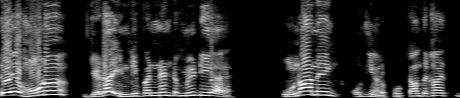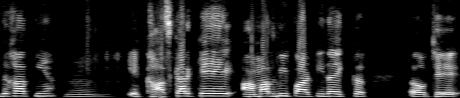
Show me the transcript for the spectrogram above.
ਤੇ ਹੁਣ ਜਿਹੜਾ ਇੰਡੀਪੈਂਡੈਂਟ ਮੀਡੀਆ ਹੈ ਉਹਨਾਂ ਨੇ ਉਹਦੀਆਂ ਰਿਪੋਰਟਾਂ ਦਿਖਾ ਦਿਖਾਤੀਆਂ। ਇਹ ਖਾਸ ਕਰਕੇ ਆਮ ਆਦਮੀ ਪਾਰਟੀ ਦਾ ਇੱਕ ਉੱਥੇ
